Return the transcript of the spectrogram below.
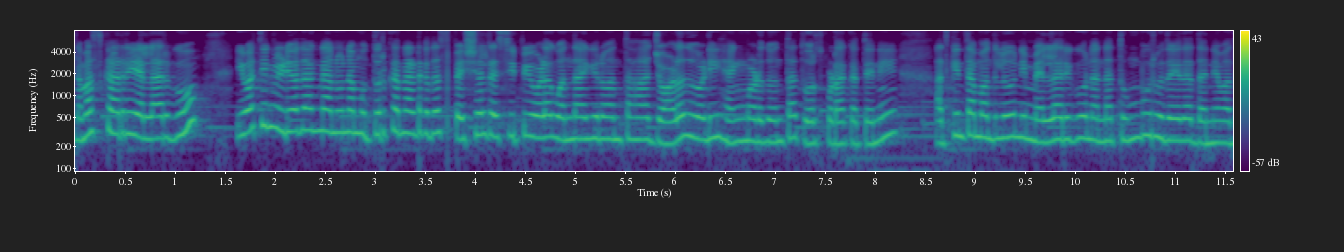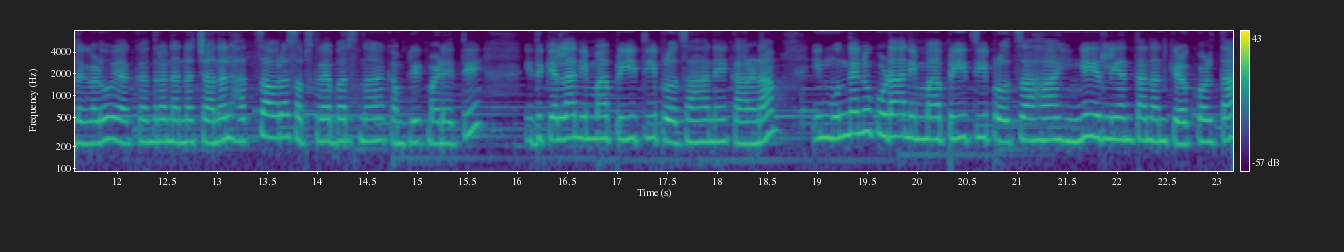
ನಮಸ್ಕಾರ ರೀ ಎಲ್ಲರಿಗೂ. ಇವತ್ತಿನ ವಿಡಿಯೋದಾಗ ನಾನು ನಮ್ಮ ಉತ್ತರ ಕರ್ನಾಟಕದ ಸ್ಪೆಷಲ್ ರೆಸಿಪಿ ಒಳಗೆ ಒಂದಾಗಿರುವಂತಹ ಜೋಳದ ವಡಿ ಹೆಂಗೆ ಮಾಡೋದು ಅಂತ ತೋರಿಸ್ಕೊಡಕತ್ತೇನಿ. ಅದಕ್ಕಿಂತ ಮೊದಲು ನಿಮ್ಮೆಲ್ಲರಿಗೂ ನನ್ನ ತುಂಬು ಹೃದಯದ ಧನ್ಯವಾದಗಳು. ಯಾಕಂದ್ರೆ ನನ್ನ ಚಾನಲ್ ಹತ್ತು ಸಾವಿರ ಸಬ್ಸ್ಕ್ರೈಬರ್ಸ್ನ ಕಂಪ್ಲೀಟ್ ಮಾಡೈತಿ. ಇದಕ್ಕೆಲ್ಲ ನಿಮ್ಮ ಪ್ರೀತಿ, ಪ್ರೋತ್ಸಾಹನೇ ಕಾರಣ. ಇನ್ನು ಮುಂದೆನೂ ಕೂಡ ನಿಮ್ಮ ಪ್ರೀತಿ, ಪ್ರೋತ್ಸಾಹ ಹೀಗೆ ಇರಲಿ ಅಂತ ನಾನು ಕೇಳ್ಕೊಳ್ತಾ.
